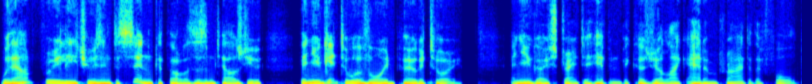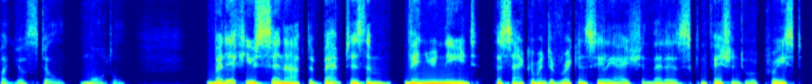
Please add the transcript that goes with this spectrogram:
without freely choosing to sin, Catholicism tells you, then you get to avoid purgatory and you go straight to heaven because you're like Adam prior to the fall, but you're still mortal. But if you sin after baptism, then you need the sacrament of reconciliation, that is, confession to a priest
